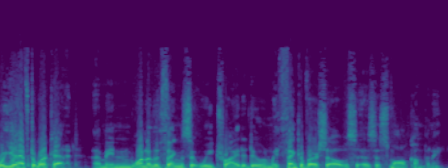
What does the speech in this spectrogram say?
Well, you have to work at it. I mean, one of the things that we try to do, and we think of ourselves as a small company,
